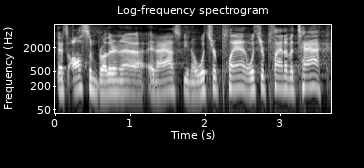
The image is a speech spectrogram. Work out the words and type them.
that's awesome, brother. And, uh, and I ask, you know, what's your plan? What's your plan of attack?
